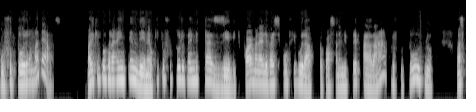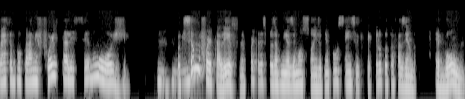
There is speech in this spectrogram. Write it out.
O futuro é uma delas. Mas que procurar entender né, o que, que o futuro vai me trazer, de que forma né, ele vai se configurar, para que eu possa né, me preparar para o futuro, mas correto é procurar me fortalecer no hoje. Uhum. Porque se eu me fortaleço, né, fortaleço, por exemplo, minhas emoções, eu tenho consciência de que aquilo que eu estou fazendo é bom,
